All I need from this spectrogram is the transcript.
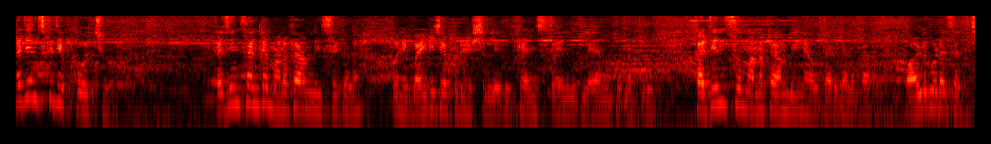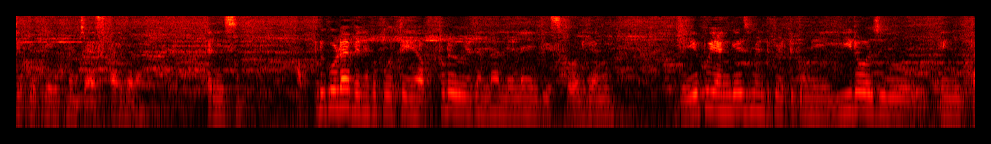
కజిన్స్కి చెప్పుకోవచ్చు. కజిన్స్ అంటే మన ఫ్యామిలీసే కదా. కొన్ని బయట చెప్పడం ఇష్టం లేదు ఫ్రెండ్స్తో ఎందుకులే అనుకున్నప్పుడు. కజిన్స్ మన ఫ్యామిలీనే అవుతారు కనుక వాళ్ళు కూడా సర్ది చెప్పే ప్రయత్నం చేస్తారు కదా కనీసం. అప్పుడు కూడా వినకపోతే అప్పుడు ఏదన్నా నిర్ణయం తీసుకోవాలి కానీ రేపు ఎంగేజ్మెంట్ పెట్టుకుని ఈరోజు ఇంత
